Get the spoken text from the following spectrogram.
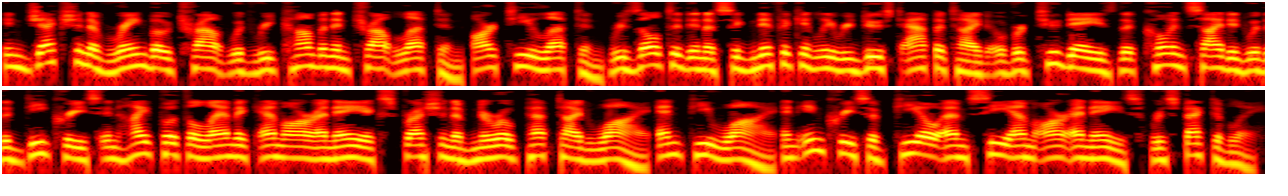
Injection of rainbow trout with recombinant trout leptin RT leptin resulted in a significantly reduced appetite over two days that coincided with a decrease in hypothalamic mRNA expression of neuropeptide Y NPY and increase of POMC mRNAs, respectively.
